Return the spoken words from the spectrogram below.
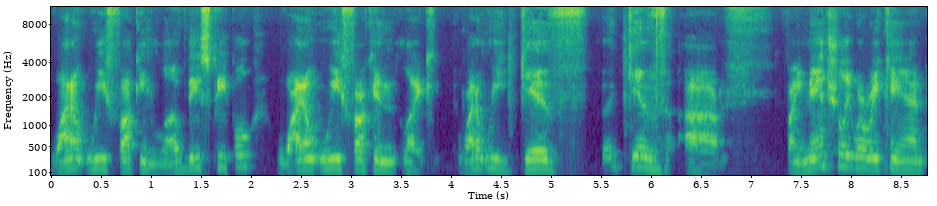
why don't we fucking love these people? Why don't we fucking like? Why don't we give give uh, financially where we can,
